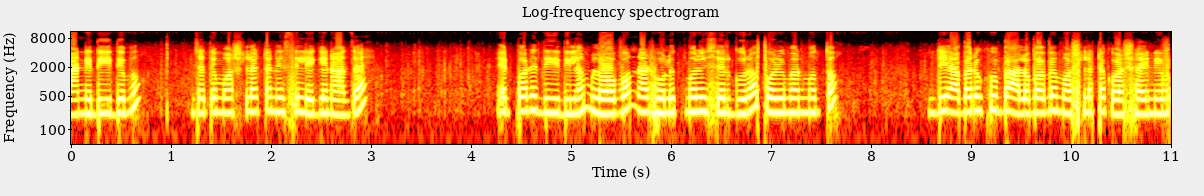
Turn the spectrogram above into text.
পানি দিয়ে দেব, যাতে মশলাটা নিচে লেগে না যায়। এরপরে দিয়ে দিলাম লবণ আর হলুদ মরিচের গুঁড়া পরিমাণ মতো। দিয়ে আবারও খুব ভালোভাবে মশলাটা কষাই নেব।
